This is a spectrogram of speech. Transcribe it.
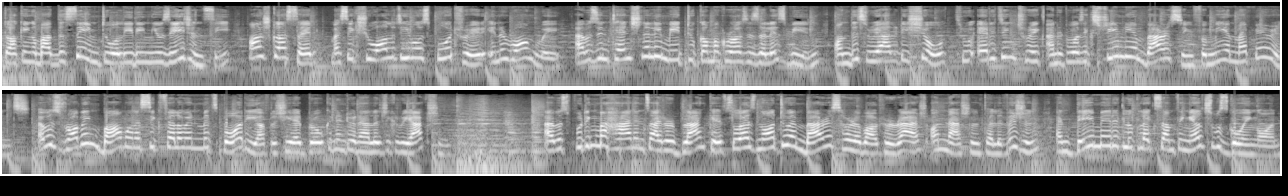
Talking about the same to a leading news agency, Aashka said, My sexuality was portrayed in a wrong way. I was intentionally made to come across as a lesbian on this reality show through editing tricks and it was extremely embarrassing for me and my parents. I was rubbing balm on a sick fellow in mid's body after she had broken into an allergic reaction. I was putting my hand inside her blanket so as not to embarrass her about her rash on national television and they made it look like something else was going on.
